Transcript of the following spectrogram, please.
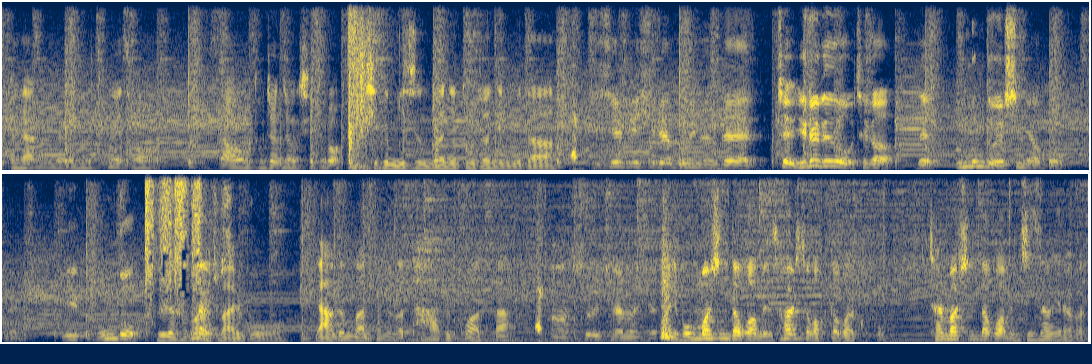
배낭여행을 통해서 쌓아온 도전 정신으로 지금 이 순간이 도전입니다. 비실비실해 보이는데 제 이래도 제가 네, 운동도 열심히 하고 네, 이 몸도 돌려서 말하지 말고 야근 많다는 거 다 듣고 왔다 아 술 잘 마셔. 아니 못 마신다고 하면 사회성 없다고 할 거고 잘 마신다고 하면 진상이라고 할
